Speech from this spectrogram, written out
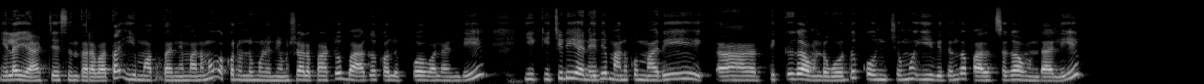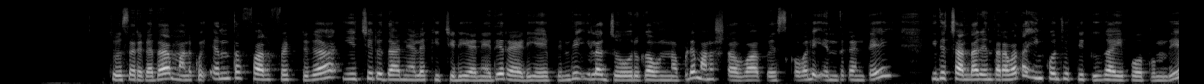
ఇలా యాడ్ చేసిన తర్వాత ఈ మొత్తాన్ని మనము ఒక 2, 3 నిమిషాల పాటు బాగా కలుపుకోవాలండి. ఈ కిచిడి అనేది మనకు మరీ తిక్కుగా థిక్‌గా ఉండకూడదు. కొంచెము ఈ విధంగా పలచగా ఉండాలి. చూసారు కదా! మనకు ఎంత పర్ఫెక్ట్‌గా ఈ చిరుధాన్యాల కిచిడి అనేది రెడీ అయిపోయింది. ఇలా జోరుగా ఉన్నప్పుడే మనం స్టవ్ ఆపేసుకోవాలి. ఎందుకంటే ఇది చల్లారిన తర్వాత ఇంకొంచెం థిక్‌గా అయిపోతుంది.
